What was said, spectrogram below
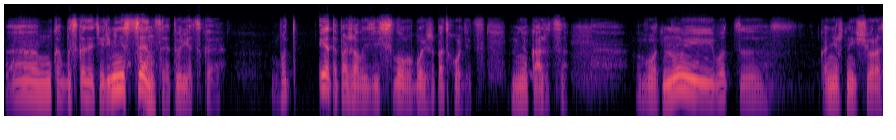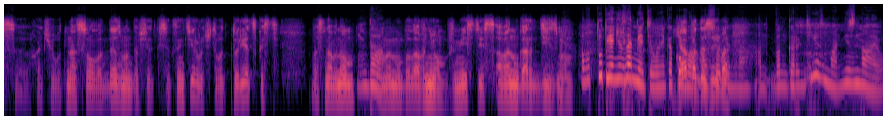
э, ну как бы сказать, реминисценция турецкая. Вот это, пожалуй, здесь слово больше подходит, мне кажется. Вот. Ну и вот, э, конечно, еще раз хочу вот на соло Дезмонда все-таки сакцентировать, что вот турецкость в основном, да. по-моему, была в нем, вместе с авангардизмом. А вот тут я не заметила никакого я подозреваю... особенно авангардизма, не знаю.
